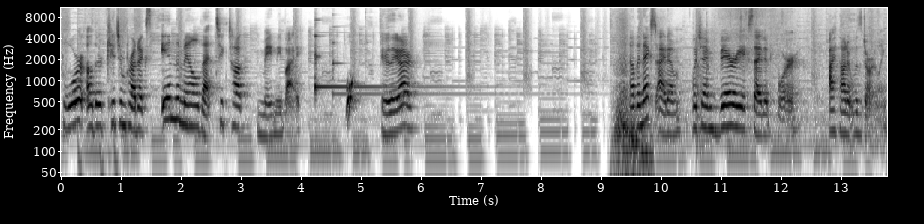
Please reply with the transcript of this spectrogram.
four other kitchen products in the mail that TikTok made me buy. Here they are. Now the next item, which I'm very excited for, I thought it was darling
